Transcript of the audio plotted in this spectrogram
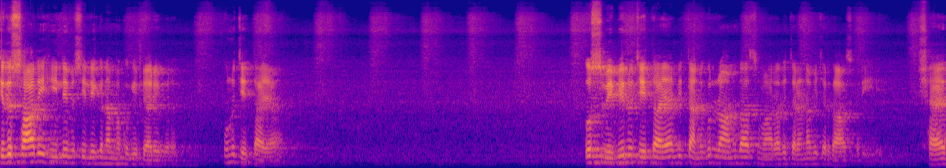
ਜਦੋਂ ਸਾਰੇ ਹੀਲੇ ਵਸੀਲੇ ਕਿਨਾ ਮੁੱਕ ਗਏ ਪਿਆਰੇ ਫਿਰ, ਉਹਨੂੰ ਚੇਤਾ ਆਇਆ। ਉਸ ਬੀਬੀ ਨੂੰ ਚੇਤਾ ਆਇਆ ਵੀ ਧੰਨ ਗੁਰੂ ਰਾਮਦਾਸ ਮਹਾਰਾਜ ਦੇ ਚਰਨਾਂ ਵਿੱਚ ਅਰਦਾਸ ਕਰੀਏ। ਸ਼ਾਇਦ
